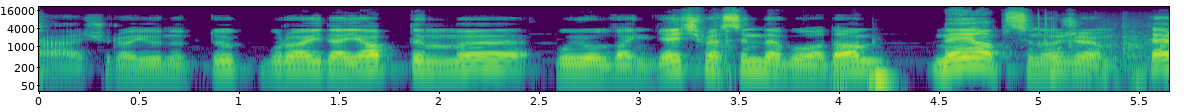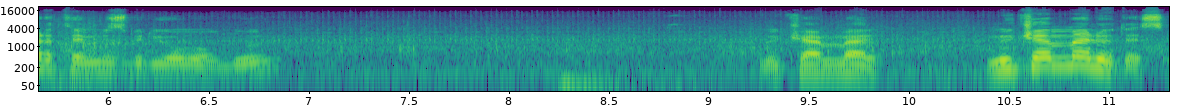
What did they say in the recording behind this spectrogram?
Ha, şurayı unuttuk. Burayı da yaptım mı bu yoldan geçmesin de bu adam. Ne yapsın hocam? Tertemiz bir yol oldu. Mükemmel. Mükemmel ötesi.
